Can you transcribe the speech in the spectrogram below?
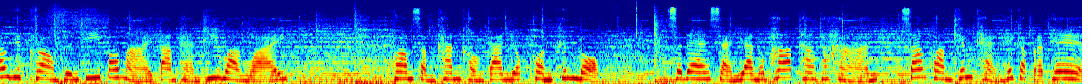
เข้ายึดครองพื้นที่เป้าหมายตามแผนที่วางไว้ ความสำคัญของการยกพลขึ้นบก แสดงแสนยานุภาพทางทหาร สร้างความเข้มแข็งให้กับประเทศ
